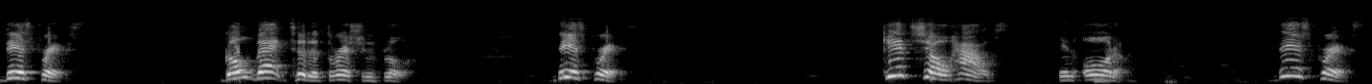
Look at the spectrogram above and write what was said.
This press. Go back to the threshing floor. This press. Get your house in order. This press.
